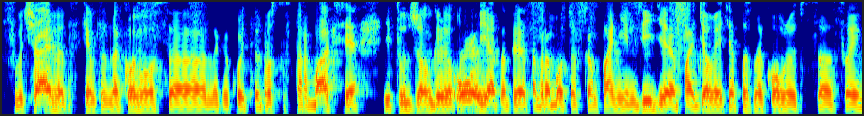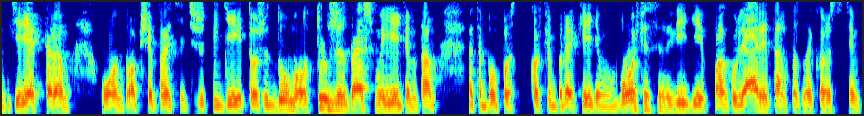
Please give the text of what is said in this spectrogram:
случайно с кем-то знакомился на какой-то просто в Старбаксе, и тут же он говорит, о, я, например, там работаю в компании NVIDIA, пойдем, я тебя познакомлю со своим директором, он вообще про эти же идеи тоже думал. Тут же, знаешь, мы едем там, это был просто кофе-брейк, едем в офис NVIDIA, погуляли там, познакомились с этим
